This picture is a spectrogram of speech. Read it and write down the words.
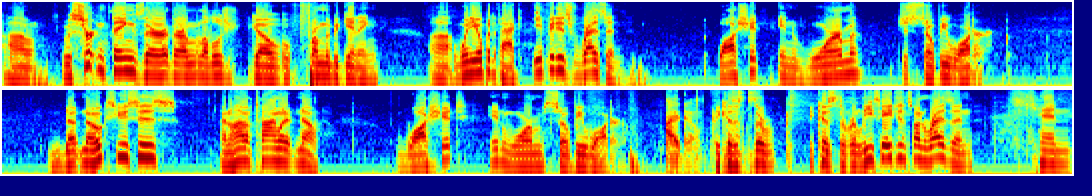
Um, with certain things, there there are levels you go from the beginning. Uh, when you open the pack, if it is resin, wash it in warm, just soapy water. No, no excuses. I don't have time with it. No, wash it in warm, soapy water. I don't because the because the release agents on resin can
